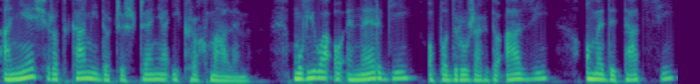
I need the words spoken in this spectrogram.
a nie środkami do czyszczenia i krochmalem. Mówiła o energii, o podróżach do Azji, o medytacji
